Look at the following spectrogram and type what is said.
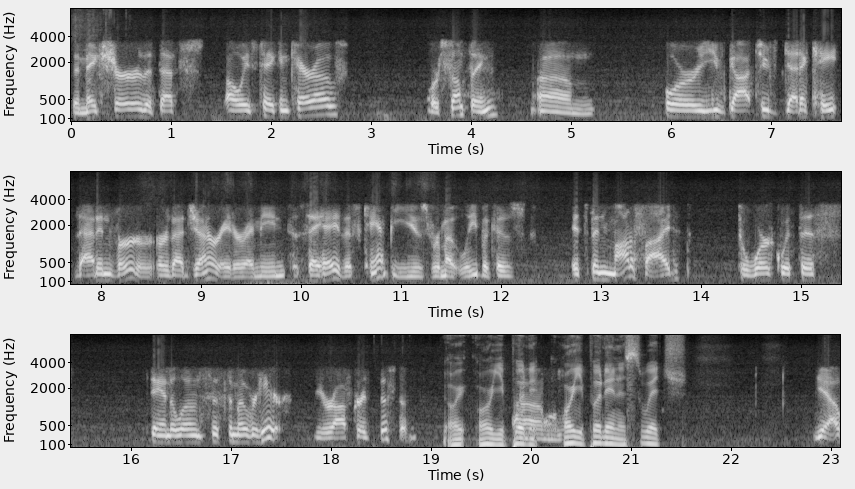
to make sure that that's always taken care of or something um, or you've got to dedicate that inverter or that generator i mean to say hey this can't be used remotely because it's been modified to work with this standalone system over here your off-grid system. Or or you put Um, it or you put in a switch. Yeah.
